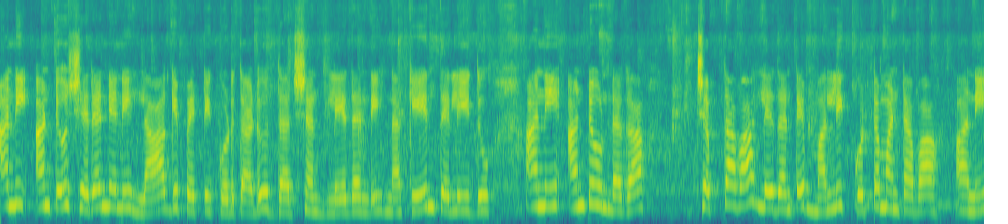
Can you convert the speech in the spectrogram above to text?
అని అంటూ శరణ్యని లాగి పెట్టి కొడతాడు దర్శన్. లేదండి నాకేం తెలియదు అని అంటూ ఉండగా చెప్తావా లేదంటే మళ్ళీ కొట్టమంటావా అని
